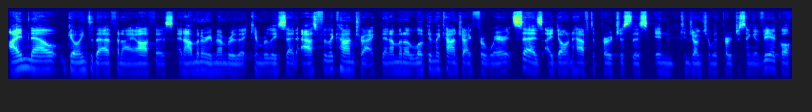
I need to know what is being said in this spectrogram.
I'm now going to the F&I office and I'm going to remember that Kimberly said ask for the contract. Then I'm going to look in the contract for where it says I don't have to purchase this in conjunction with purchasing a vehicle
